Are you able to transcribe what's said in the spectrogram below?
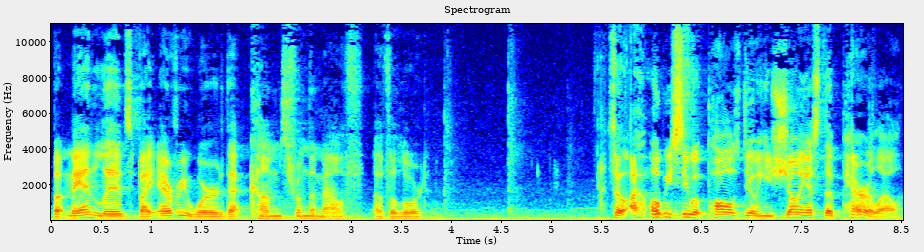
but man lives by every word that comes from the mouth of the Lord. So I hope you see what Paul is doing. He's showing us the parallel.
